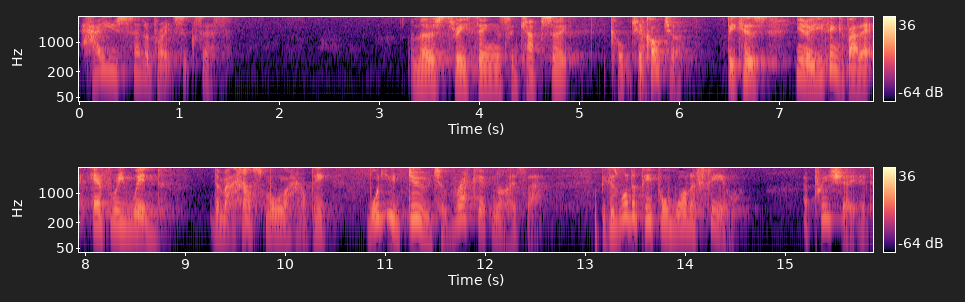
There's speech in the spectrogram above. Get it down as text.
How do you celebrate success? And those three things encapsulate culture. The culture. Because, you know, you think about it, every win, no matter how small or how big, what do you do to recognize that? Because what do people want to feel? Appreciated.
